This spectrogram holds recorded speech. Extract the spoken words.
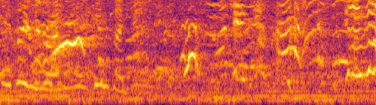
He's like running. He's like. Go, go!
